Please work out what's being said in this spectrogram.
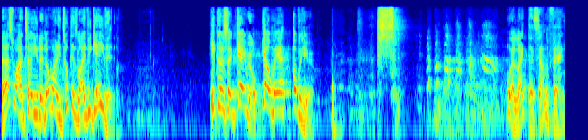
That's why I tell you that nobody took his life, he gave it. He could have said, Gabriel, yo, man, over here. Shh. Oh, I like that sound effect.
